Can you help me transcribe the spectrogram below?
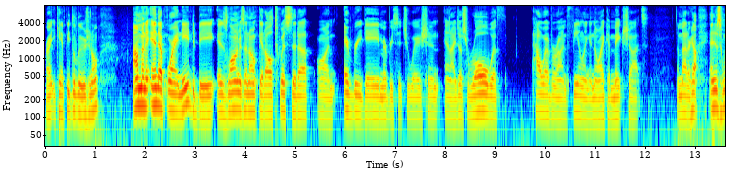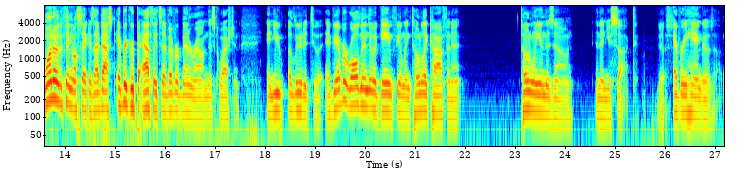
right? You can't be delusional. I'm going to end up where I need to be as long as I don't get all twisted up on every game, every situation, and I just roll with however I'm feeling and know I can make shots no matter how. And just one other thing I'll say, because I've asked every group of athletes I've ever been around this question, and you alluded to it. Have you ever rolled into a game feeling totally confident, totally in the zone, and then you sucked? Yes. Every hand goes up.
